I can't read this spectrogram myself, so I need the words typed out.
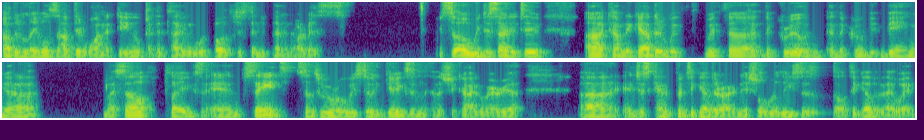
other labels out there want to do. At the time, we were both just independent artists, so we decided to uh, come together with with uh, the crew and, and the crew being uh, myself, Plagues, and Saints, since we were always doing gigs in, in the Chicago area, uh, and just kind of put together our initial releases all together that way.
